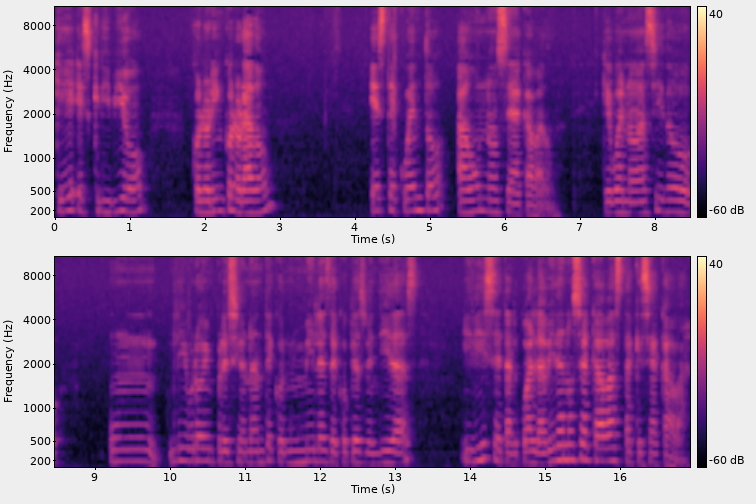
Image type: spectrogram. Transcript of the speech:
que escribió Colorín Colorado. Este cuento aún no se ha acabado. Que bueno, ha sido un libro impresionante con miles de copias vendidas y dice tal cual, la vida no se acaba hasta que se acaba.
